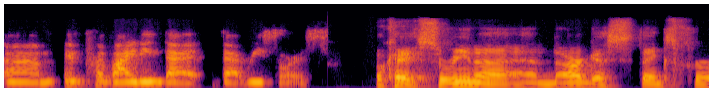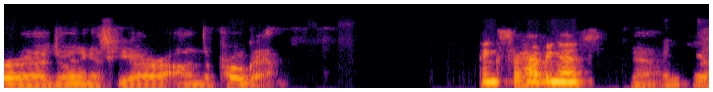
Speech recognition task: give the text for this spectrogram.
um, and providing that that resource. Okay, Serena and Nargis, thanks for uh, joining us here on the program. Thanks for having us. Yeah. Thank you.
